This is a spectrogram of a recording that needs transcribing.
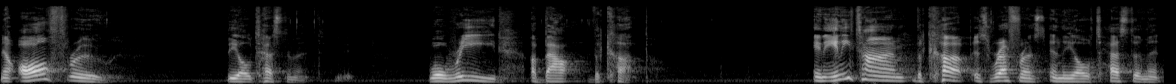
Now, all through the Old Testament, we'll read about the cup. And anytime the cup is referenced in the Old Testament,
